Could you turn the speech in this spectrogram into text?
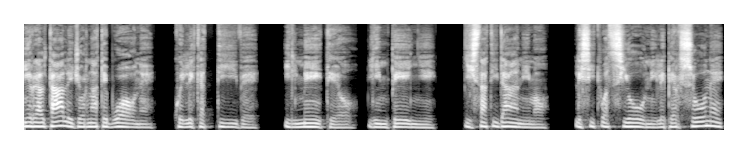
In realtà le giornate buone, quelle cattive, il meteo, gli impegni, gli stati d'animo, le situazioni, le persone,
